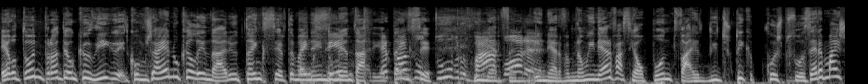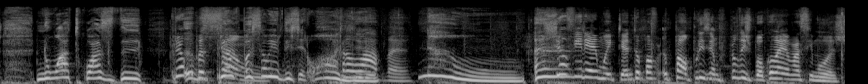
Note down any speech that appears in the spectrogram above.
É outono, pronto, é o que eu digo. Como já é no calendário, tem que ser também Tem na ser. indumentária. É tem quase que ser. outubro, vá, Enerva-me, bora. Enerva-me, não enerva assim ao ponto, vai, e explica com as pessoas. Era mais num ato quase de Preocupação. eh, preocupação ir dizer: olha, Calada. não. ah, Se eu vir é 80, eu posso- Paulo, por exemplo, para Lisboa, qual é a máxima hoje?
